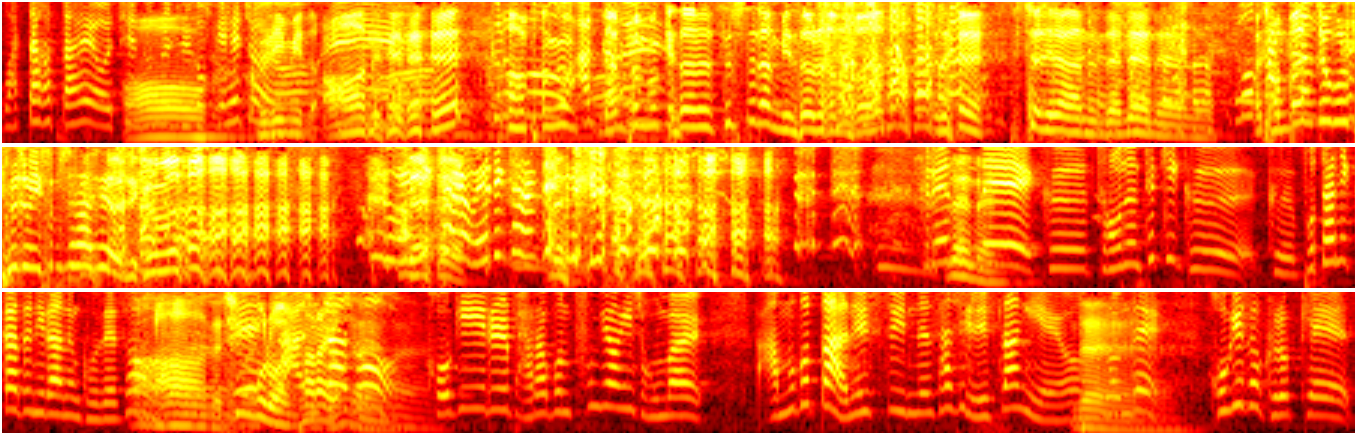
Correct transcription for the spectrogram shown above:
왔다 갔다 해요. 제 눈을 어, 즐겁게 해줘요. 그림이다. 아, 네. 그리고 아, 방금 아까- 남편분께서는 씁쓸한 미소를 한번 네, 스쳐 지나갔는데, 네네. 뭐 아, 전반적으로 표정이 씁쓸하세요, 지금은. 그 웨딩 네. 촬영, 웨딩 촬영 때문에 그래요. 그랬는데 네네. 그 저는 특히 그, 그 보타닉 가든이라는 곳에서 아, 네, 식물원 그 살아있죠. 앉아서 네. 거기를 바라본 풍경이 정말 아무것도 아닐 수 있는 사실 일상이에요. 네. 그런데 거기서 그렇게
